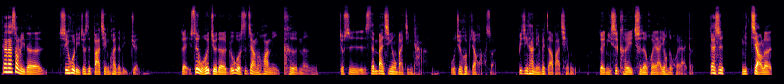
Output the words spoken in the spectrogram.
但他送你的新护理就是八千块的礼券，对，所以我会觉得，如果是这样的话，你可能就是申办信用白金卡，我觉得会比较划算，毕竟它年费只要八千五，对，你是可以吃得回来、用得回来的，但是你缴了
